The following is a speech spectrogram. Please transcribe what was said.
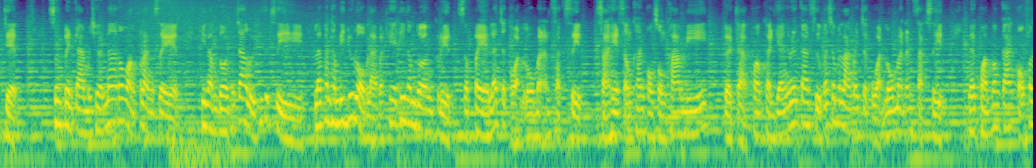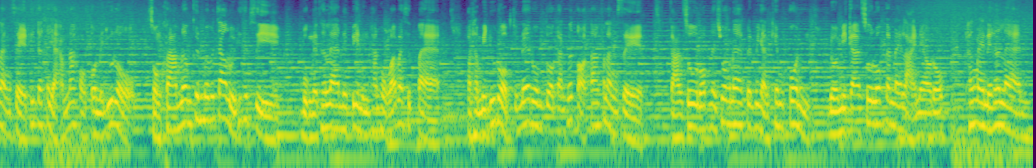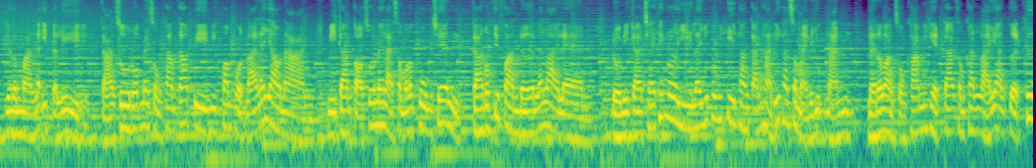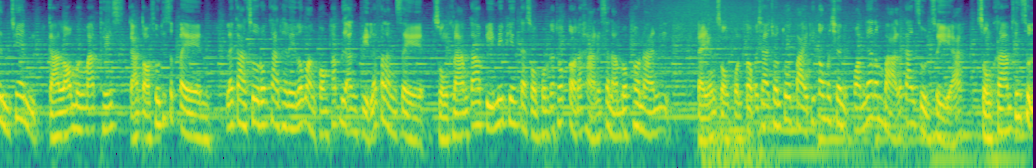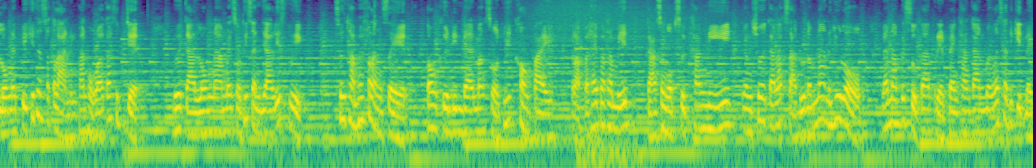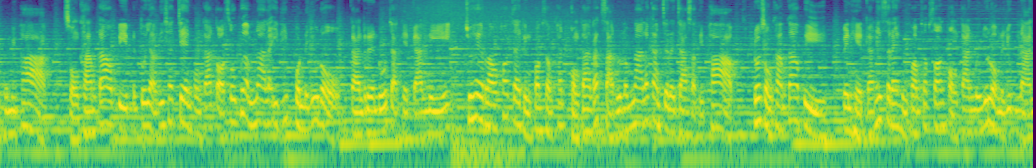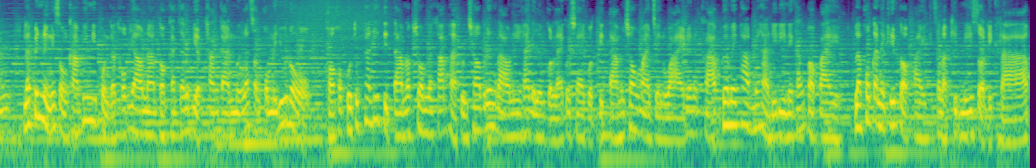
1697 ซึ่งเป็นการเผชิญหน้าระหว่างฝรั่งเศส ที่นำโดยพระเจ้าหลุยส์ที่ 14 และพันธมิตรยุโรปหลายประเทศที่นำโดยอังกฤษ สเปนและจักรวรรดิโรมันอันศักดิ์สิทธิ์ สาเหตุสำคัญของสงครามนี้ เกิดจากความขัดแย้งเรื่องการสืบราชบัลลังก์ในจักรวรรดิโรมันอันศักดิ์สิทธิ์ และความต้องการของฝรั่งเศสที่จะขยายอำนาจของตนในยุโรป สงครามเริ่มขึ้นเมื่อพระเจ้าหลุยส์ที่ 14 บุกเนเธอร์แลนด์ในปี 1688 พันธมิตรยุโรปจึงได้รวมตัวกันเพื่อต่อต้านฝรั่งเศส การสู้รบในช่วงแรกเป็นไปอย่างเข้มข้น โดยมีการสู้รบกันในหลายแนวรบ ทั้งในเนเธอร์แลนด์ เยอรมัน และอิตาลี การสู้รบในสงคราม 9 ปี มีความโหดร้ายและยาวนาน มีการต่อสู้ในหลายสมรภูมิ เช่น การรบที่ฟานเดินและไลแลนด์ โดยมีการใช้เทคโนโลยีและยุทธวิธีทางการทหารที่ทันสมัยในยุคนั้น ในระหว่างสงครามมีเหตุการณ์สำคัญหลายอย่างเกิดขึ้น เช่น การล้อมเมืองมาร์ทิส การต่อสู้ที่สเปน และการสู้รบทางทะเลระหว่างกองทัพเรืออังกฤษและฝรั่งเศส สงคราม 9 ปีไม่เพียงแต่ส่งผลกระทบต่อทหารในสนามรบเท่านั้น แต่ยังส่งผลต่อประชาชนทั่วไปที่ต้องเผชิญกับความยากลำบากและการสูญเสีย สงครามสิ้นสุดลงในปีคิศักราช 1697 ด้วยการลงนามในสนธิสัญญาลิสวิก ซึ่งทำให้ฝรั่งเศสต้องคืนดินแดนบางส่วนที่ยึดครองไป กลับไปให้พันธมิตร การสงบศึกครั้งนี้ ยังช่วยการรักษาดุลอำนาจในยุโรป และนำไปสู่การเปลี่ยนแปลงทางการเมืองและเศรษฐกิจในภูมิภาค สงคราม 9 ปีเป็นตัวอย่างที่ชัดเจนของการต่อสู้เพื่ออำนาจและอิทธิพลในยุโรป การเรียนรู้จากเหตุการณ์นี้ ช่วยให้เราเข้าใจถึงความสำคัญของการรักษาดุลอำนาจและการเจรจาสันติภาพ โดยสงคราม 9 ปี เป็นเหตุการณ์ที่แสดงถึงความซับซ้อนของการเมืองยุโรปในยุคนั้น และเป็นหนึ่งในสงครามที่มีผลกระทบยาวนานต่อการจัดระเบียบทางการเมืองและสังคมในยุโรป ขอขอบคุณทุกท่านที่ติดตามรับชมนะครับ หากคุณชอบเรื่องราวนี้ให้อย่าลืมกดไลค์ กดแชร์ กดติดตามให้ช่อง My Gen Y ด้วยนะครับ เพื่อไม่พลาดเนื้อหาดีๆในครั้งต่อไป แล้วพบกันในคลิปต่อไปสำหรับคลิปนี้สวัสดีครับ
